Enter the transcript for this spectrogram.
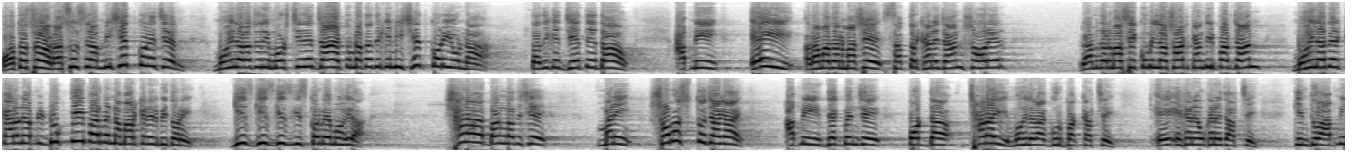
অথচ রাসুল সালাম নিষেধ করেছেন, মহিলারা যদি মসজিদে যায়, তোমরা তাদেরকে নিষেধ করিও না। তাদেরকে যেতে দাও। আপনি এই রমাদান মাসে সাত্তারখানে যান শহরের রমজান মাসে কুমিল্লা শহর, কান্দিরপাড় যান। মহিলাদের কারণে আপনি ঢুকতেই পারবেন না মার্কেটের ভিতরে। গিজ গিজ গিজ গিজ করবে মহিলা। সারা বাংলাদেশে মানে সমস্ত জায়গায় আপনি দেখবেন যে পর্দা ছাড়াই মহিলারা গুরপাক খাচ্ছে এখানে ওখানে যাচ্ছে। কিন্তু আপনি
